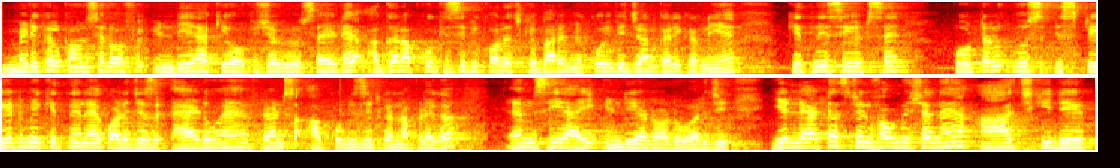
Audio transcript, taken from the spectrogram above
medical council of India की ऑफिशियल वेबसाइट है। अगर आपको किसी भी कॉलेज के बारे में कोई भी जानकारी करनी है, कितनी सीट्स हैं, टोटल उस स्टेट में कितने नए कॉलेजेस ऐड हुए हैं, फ्रेंड्स, आपको विज़िट करना पड़ेगा M C I India dot O R G ये लेटेस्ट इन्फॉर्मेशन है आज की डेट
